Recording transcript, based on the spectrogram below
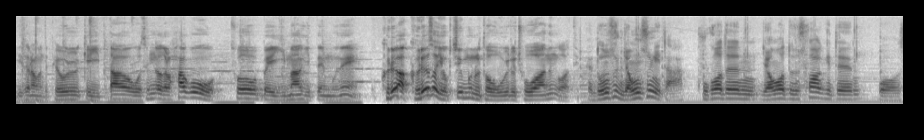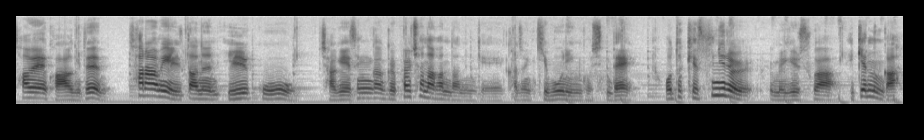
이 사람한테 배울 게 있다고 생각을 하고 수업에 임하기 때문에 그래 그래서 역지문을 더 오히려 좋아하는 것 같아요. 논술 영순이다. 국어든 영어든 수학이든 뭐 사회 과학이든 사람이 일단은 읽고 자기의 생각을 펼쳐나간다는 게 가장 기본인 것인데 어떻게 순위를 매길 수가 있겠는가?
